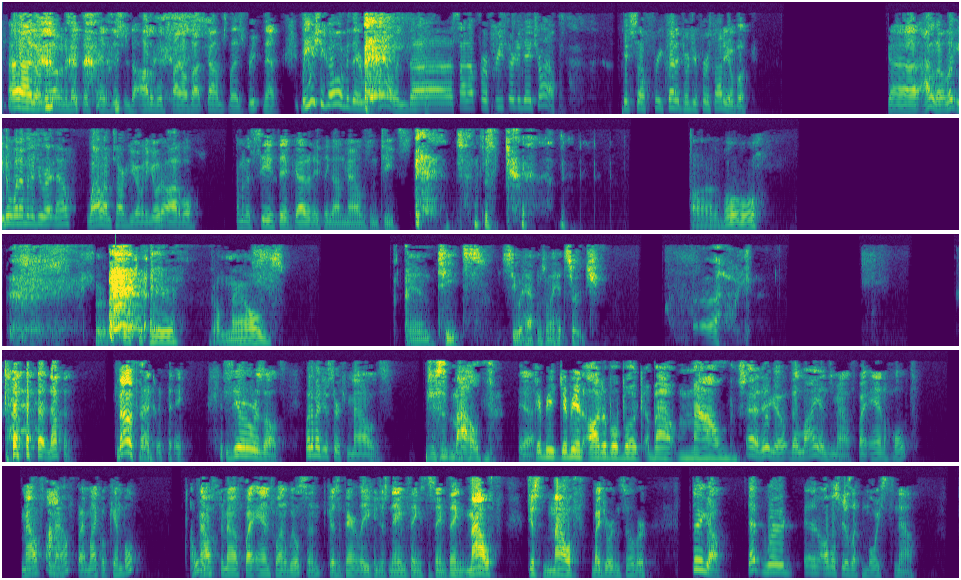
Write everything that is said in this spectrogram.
I don't know. I'm going to make the transition to audibletrial.com slash freaknet. But you should go over there right now and uh, sign up for a free 30 day trial. Get yourself free credit towards your first audiobook. Uh, I don't know. Look, you know what I'm going to do right now? While I'm talking to you, I'm going to go to Audible. I'm going to see if they've got anything on mouths and teats. Audible. Go to the search here. Go mouths and teats. See what happens when I hit search. uh, Nothing. nothing. Thing. Zero results. What if I just search mouths? Just mouths. Yeah. Give me give me an audible book about mouths. Ah, there you go. The Lion's Mouth by Anne Holt. Mouth to Oh. Mouth by Michael Kimball. Oh, Mouth to Mouth by Antoine Wilson, because apparently you can just name things the same thing. Mouth, just mouth by Jordan Silver. There you go. That word almost feels like moist now.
